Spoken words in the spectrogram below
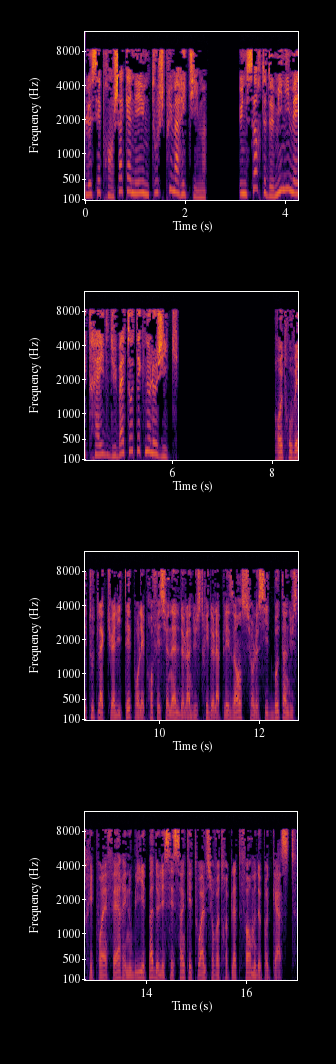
le C prend chaque année une touche plus maritime. Une sorte de mini trade du bateau technologique. Retrouvez toute l'actualité pour les professionnels de l'industrie de la plaisance sur le site boatindustrie.fr et n'oubliez pas de laisser 5 étoiles sur votre plateforme de podcast.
